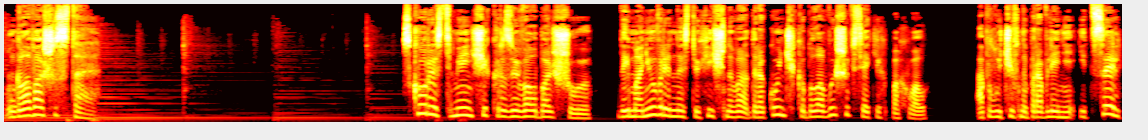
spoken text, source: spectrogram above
Глава шестая. Скорость менщик развивал большую, да и маневренность у хищного дракончика была выше всяких похвал. А получив направление и цель,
